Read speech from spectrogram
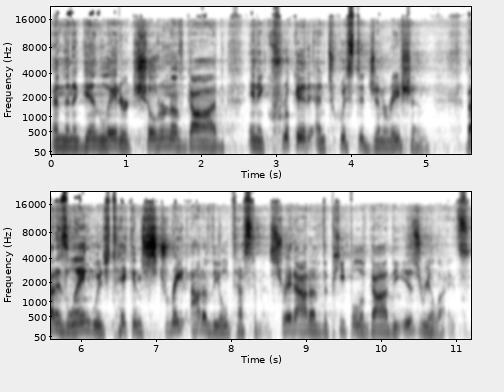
and then again later, children of God in a crooked and twisted generation. That is language taken straight out of the Old Testament, straight out of the people of God, the Israelites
